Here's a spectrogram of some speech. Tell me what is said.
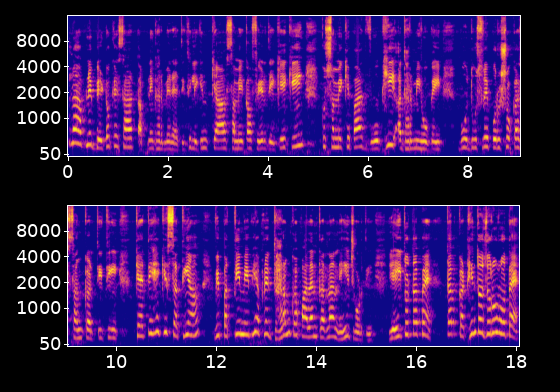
तुला अपने बेटों के साथ अपने घर में रहती थी, लेकिन क्या समय का फेर देखिए कि कुछ समय के बाद वो भी अधर्मी हो गई। वो दूसरे पुरुषों का संग करती थी। कहते हैं कि सतियाँ विपत्ति में भी अपने धर्म का पालन करना नहीं छोड़ती। यही तो तप है। तब कठिन तो ज़रूर होता है,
